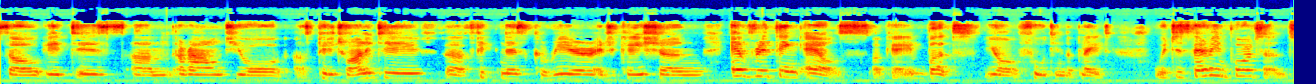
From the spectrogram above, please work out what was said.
So it is um, around your uh, spirituality, uh, fitness, career, education, everything else, okay, but your food in the plate, which is very important,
